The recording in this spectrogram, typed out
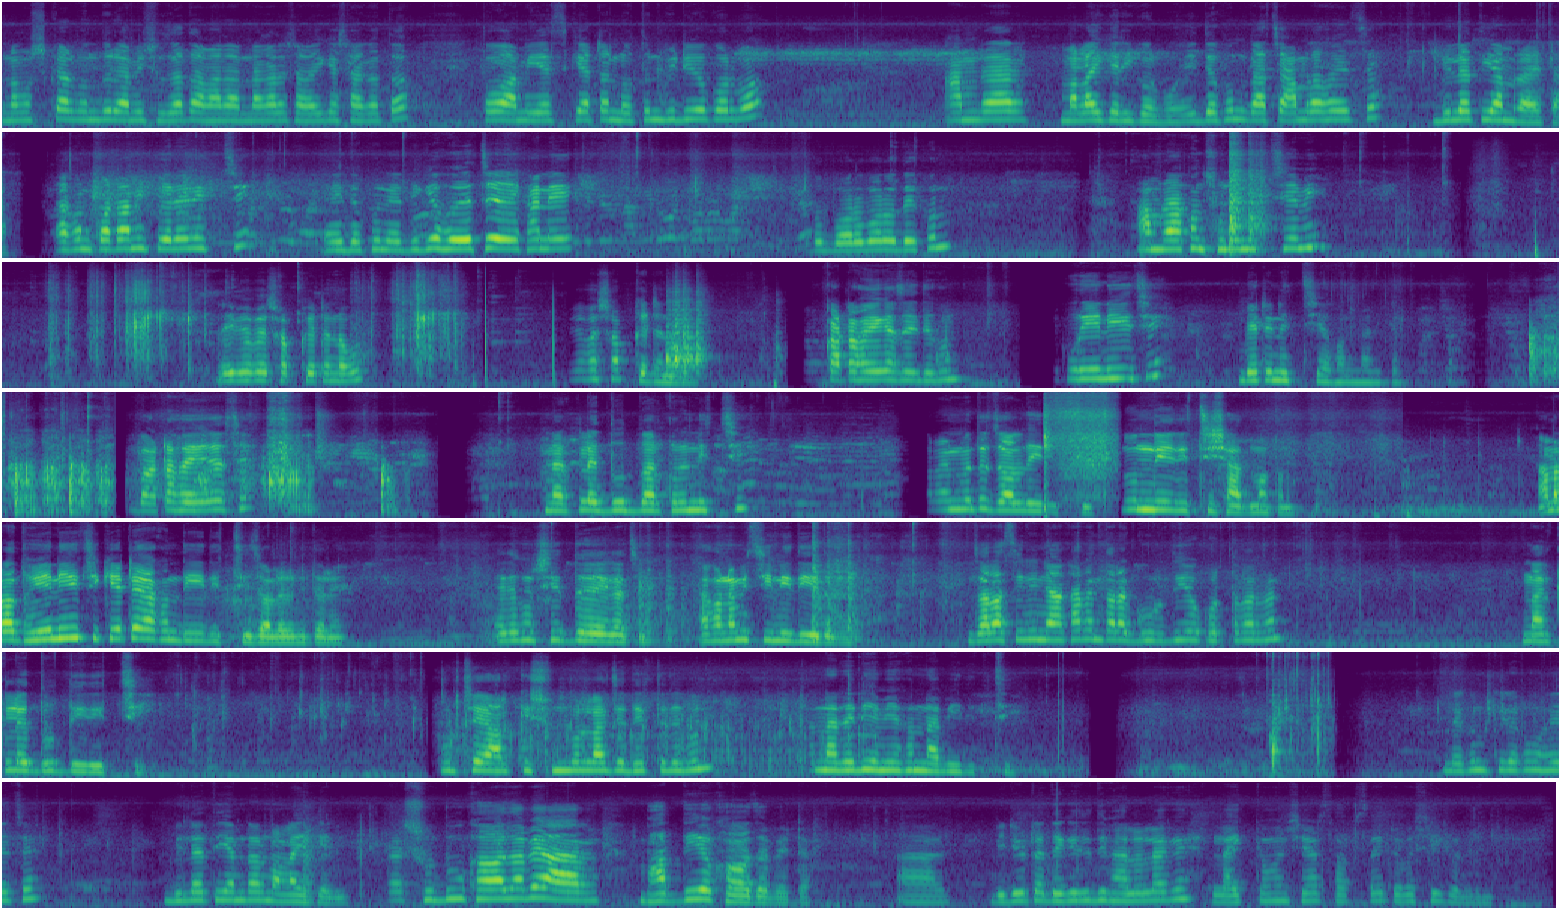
নমস্কার বন্ধুরা, আমি সুজাতা, আমার রান্নাঘরে সবাইকে স্বাগত। তো আমি আজকে একটা নতুন ভিডিও করব। আমরার মালাইকারি করব। এই দেখুন, গাছে আমরা হয়েছে, বিলাতি আমরা এটা। এখন কটা আমি পেরে নিচ্ছি। এই দেখুন, এদিকে হয়েছে এখানে। তো বড় বড় দেখুন। আমরা এখন ছুলে নিচ্ছি আমি। এইভাবে সব কেটে নেব। এইভাবে সব কেটে নেব। সব কাটা হয়ে গেছে, এই দেখুন। কুড়িয়ে নিয়েছি। বেটে নিচ্ছি এখন নারকেল। বাটা হয়ে গেছে। নারকেলের দুধ বার করে নিচ্ছি। কড়াইয়ের মধ্যে জল দিয়ে দিচ্ছি। নুন দিয়ে দিচ্ছি স্বাদ মতন। আমরা ধুয়ে নিয়েছি, কেটে এখন দিয়ে দিচ্ছি জলের ভিতরে। এই দেখুন, সিদ্ধ হয়ে গেছে। এখন আমি চিনি দিয়ে দেবো। যারা চিনি না খাবেন, তারা গুড় দিয়েও করতে পারবেন। নারকেলের দুধ দিয়ে দিচ্ছি। ফুটছে আর কি সুন্দর লাগছে দেখতে, দেখুন। রান্না রেডি আমি এখন নামিয়ে দিচ্ছি। দেখুন কীরকম হয়েছে। বিলাতি আমরা মালাইকারি। শুধু খাওয়া যাবে আর ভাত দিয়েও খাওয়া যাবে এটা। আর ভিডিওটা দেখে যদি ভালো লাগে লাইক কমেন্ট শেয়ার সাবস্ক্রাইব অবশ্যই করবেন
